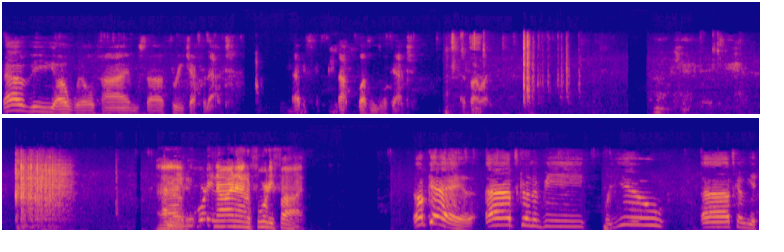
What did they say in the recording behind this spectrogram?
that would be a will times uh, three check for that. That's not pleasant to look at. That's not right. Okay. Uh, 49 out of 45. Okay, that's gonna be for you. Uh, that's gonna be a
